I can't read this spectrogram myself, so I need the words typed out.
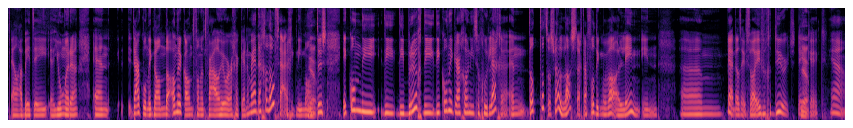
LHBT-jongeren. En daar kon ik dan de andere kant van het verhaal heel erg herkennen. Maar ja, daar geloofde eigenlijk niemand. Ja. Dus ik kon die, die, die brug, die, die kon ik daar gewoon niet zo goed leggen. En dat, dat was wel lastig. Daar voelde ik me wel alleen in. Ehm, ja, dat heeft wel even geduurd, denk ik. Ja.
